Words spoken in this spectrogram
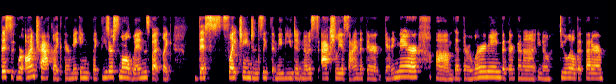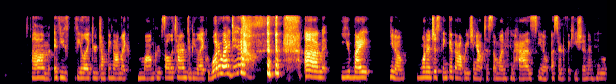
this, we're on track, like, they're making, like, these are small wins, but like, this slight change in sleep that maybe you didn't notice is actually a sign that they're getting there, um, that they're learning, that they're gonna, you know, do a little bit better. Um, if you feel like you're jumping on like mom groups all the time to be like what do i do? Um, you might you know want to just think about reaching out to someone who has you know a certification and who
